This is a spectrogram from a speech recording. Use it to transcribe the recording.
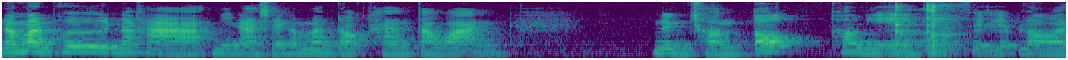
น้ำมันพืชนะคะ มีนาใช้น้ำมันดอกทานตะวัน 1ช้อนโต๊ะเท่านี้เองเสร็จเรียบร้อย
